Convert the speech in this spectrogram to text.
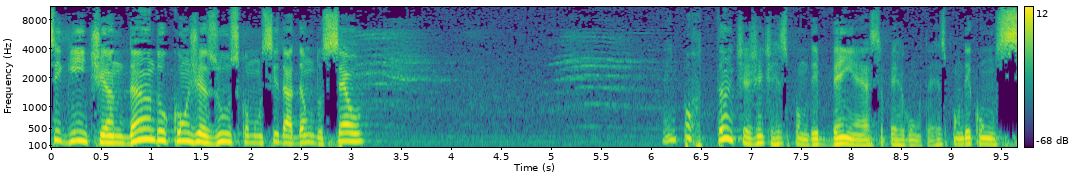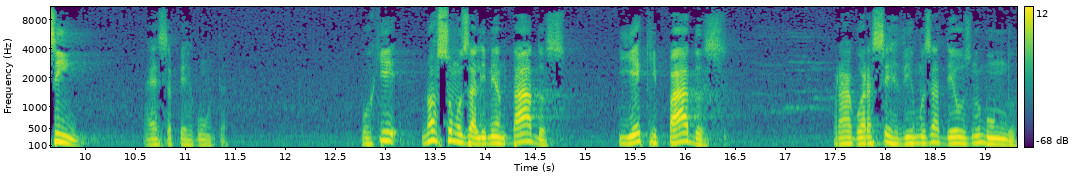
seguinte andando com Jesus como um cidadão do céu? É importante a gente responder bem a essa pergunta, responder com um sim a essa pergunta. Porque nós somos alimentados e equipados para agora servirmos a Deus no mundo.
